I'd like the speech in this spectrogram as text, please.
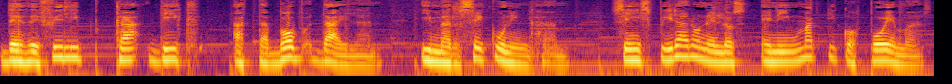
desde Philip K. Dick hasta Bob Dylan y Merce Cunningham, se inspiraron en los enigmáticos poemas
